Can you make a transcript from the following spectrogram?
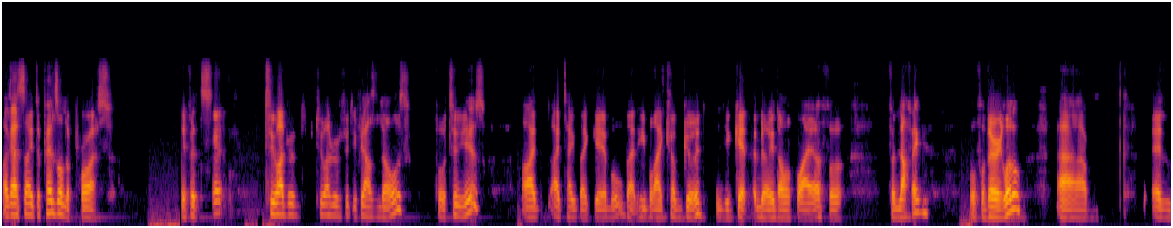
Like I say, it depends on the price. If it's Yeah. Two hundred, hundred fifty thousand dollars for two years, I'd I'd take that gamble that he might come good and you get a million dollar player for for nothing or for very little. Um, and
